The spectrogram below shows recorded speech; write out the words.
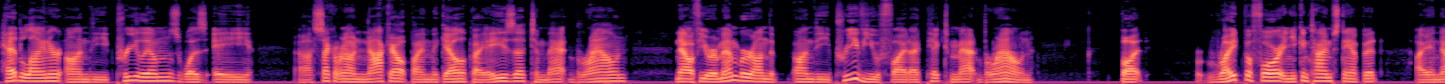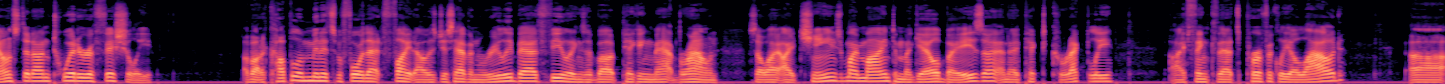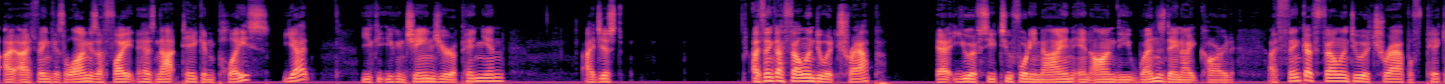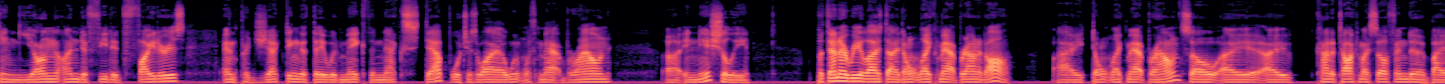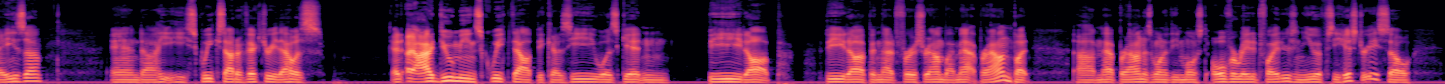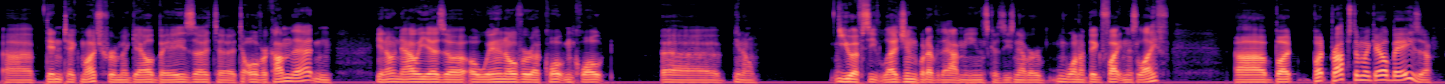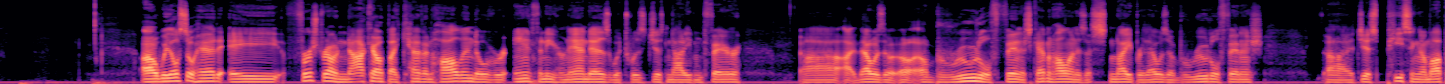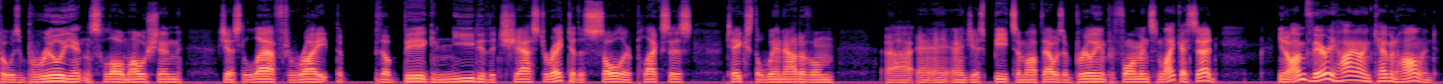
headliner on the prelims was a uh, second round knockout by Miguel Baeza to Matt Brown. Now, if you remember on the on the preview fight, I picked Matt Brown, but right before, and you can timestamp it, I announced it on Twitter officially. About a couple of minutes before that fight, I was just having really bad feelings about picking Matt Brown. So I, I changed my mind to Miguel Baeza, and I picked correctly. I think that's perfectly allowed. Uh, I, I think as long as a fight has not taken place yet, you can, you can change your opinion. I just, I think I fell into a trap at UFC 249 and on the Wednesday night card, I think I fell into a trap of picking young, undefeated fighters and projecting that they would make the next step, which is why I went with Matt Brown uh, initially. But then I realized I don't like Matt Brown at all. I don't like Matt Brown, so I, I kind of talked myself into Baeza, and uh, he, he squeaks out a victory. That was, I do mean squeaked out because he was getting beat up, beat up in that first round by Matt Brown. But uh, Matt Brown is one of the most overrated fighters in UFC history, so uh, didn't take much for Miguel Baeza to, to overcome that. And, you know, now he has a, a win over a quote unquote, uh, you know, UFC legend, whatever that means, because he's never won a big fight in his life. Uh, but but props to Miguel Baeza. Uh, we also had a first round knockout by Kevin Holland over Anthony Hernandez, which was just not even fair. Uh, that was a, a, brutal finish. Kevin Holland is a sniper. That was a brutal finish. Uh, just piecing him up. It was brilliant in slow motion. Just left, right, the the big knee to the chest, right to the solar plexus, takes the win out of him, uh, and, and just beats him up. That was a brilliant performance. And like I said, you know, I'm very high on Kevin Holland,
